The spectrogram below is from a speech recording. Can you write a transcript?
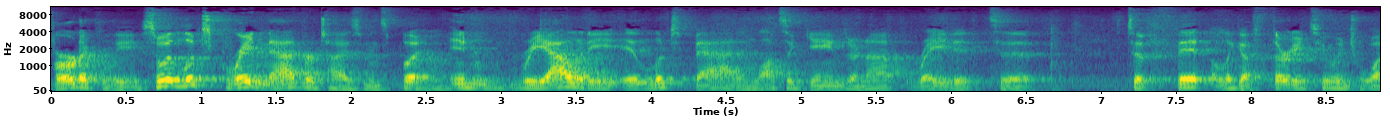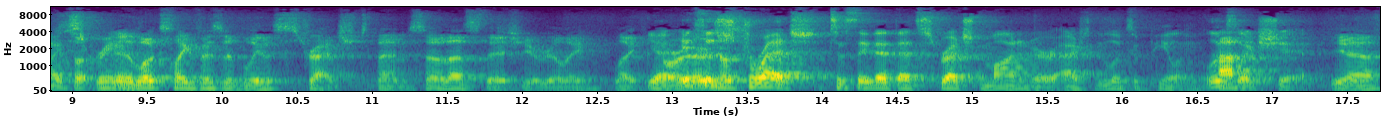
vertically. So it looks great in advertisements, but in reality, it looks bad, and lots of games are not rated to to fit like a 32 inch wide So screen. It looks like visibly stretched then, so that's the issue, really. Like, yeah, it's it a stretch to say that that stretched monitor actually looks appealing. It looks Ah. like shit. Yeah,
